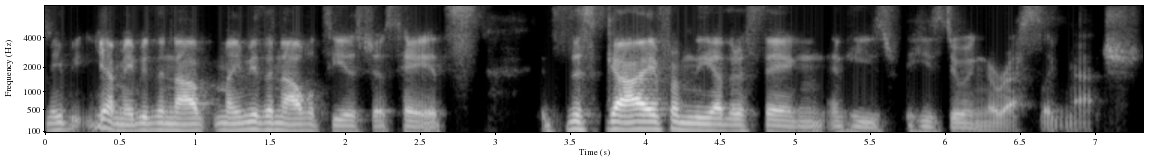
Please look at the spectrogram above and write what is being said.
Maybe yeah, maybe the no- maybe the novelty is just hey, it's it's this guy from the other thing, and he's he's doing a wrestling match.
